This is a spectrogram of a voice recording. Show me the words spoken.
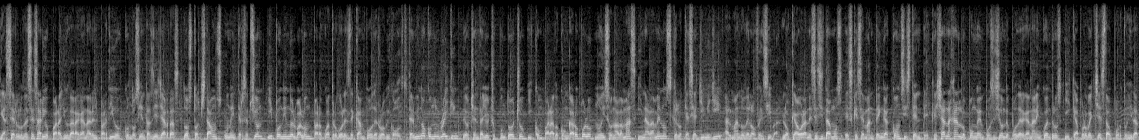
y hacer lo necesario para ayudar a ganar el partido con 210 yardas, dos touchdowns, una intercepción y poniendo el balón para cuatro goles de campo de Robbie Gold. Terminó con un rating de 88.8 y comparado con Garoppolo no hizo nada más y nada menos que lo que hacía Jimmy G al mando de la ofensiva. Lo que ahora necesitamos es que se mantenga consistente, que Shanahan lo ponga en posición de poder ganar encuentros y que aproveche esta oportunidad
